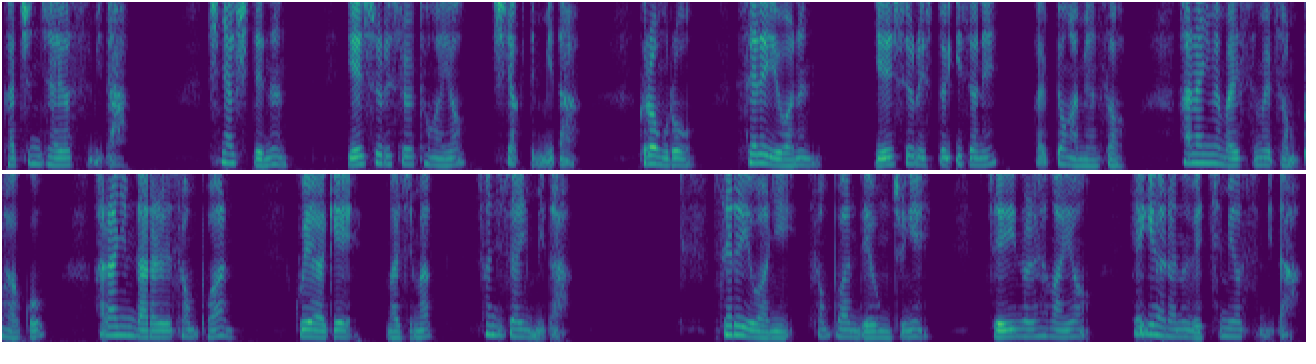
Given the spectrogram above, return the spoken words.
갖춘 자였습니다. 신약 시대는 예수 그리스도를 통하여 시작됩니다. 그러므로 세례 요한은 예수 그리스도 이전에 활동하면서 하나님의 말씀을 전파하고 하나님 나라를 선포한 구약의 마지막 선지자입니다. 세례 요한이 선포한 내용 중에 죄인을 향하여 회개하라는 외침이었습니다.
